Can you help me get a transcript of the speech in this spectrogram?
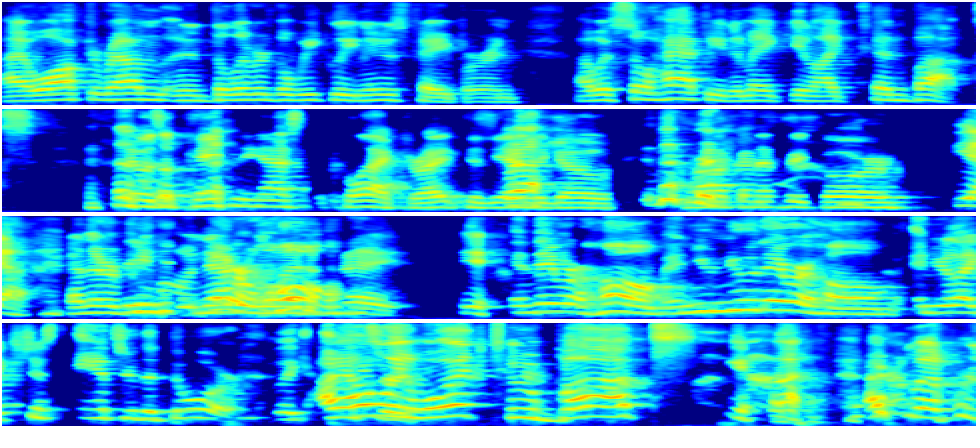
I walked around and delivered the weekly newspaper, and I was so happy to make you know like ten bucks it was a pain in the ass to collect, right? Because you had right. to go knock on every door. Yeah, and there were people who never wanted to pay. And they were home, and you knew they were home, and you're like, just answer the door. Like I only want two bucks. I, I remember,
